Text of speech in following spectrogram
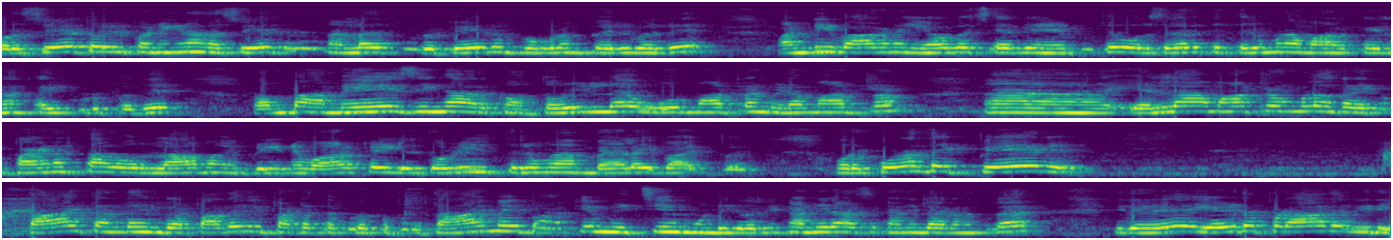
ஒரு சுயதொழில் பண்ணிங்கன்னா அந்த சுயதொழில் நல்ல ஒரு பேரும் புகழும் பெறுவது. வண்டி வாகன யோக சேர்க்கை ஏற்படுத்தி ஒரு சிலருக்கு திருமண வாழ்க்கையெல்லாம் கை கொடுப்பது. ரொம்ப அமேசிங்காக இருக்கும். தொழிலில் ஊர் மாற்றம் இடமாற்றம் எல்லா மாற்றங்களும் கிடைக்கும். பயணத்தால் ஒரு லாபம் எப்படின்னு வாழ்க்கையில் தொழில் திருமணம் வேலை வாய்ப்பு ஒரு குழந்தை பேர் தாய் தந்தை என்ற பதவி பட்டத்தை கொடுக்கப்படும் தாய்மை பாக்கியம் நிச்சயம் உண்டு. இது வரைக்கும் கன்னிராசி கன்னிலகணத்தில் இது எழுதப்படாத விதி.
